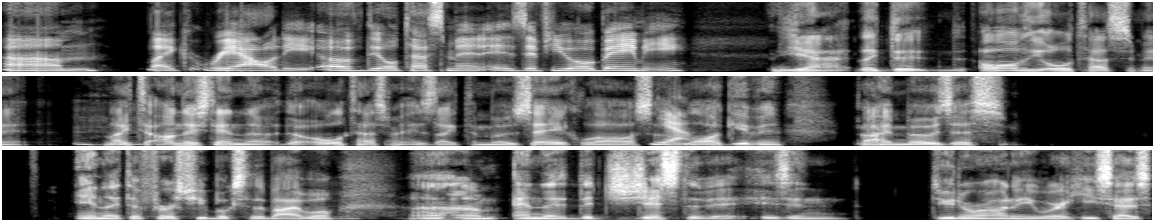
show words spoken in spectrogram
um like reality of the Old Testament is if you obey me. yeah. Like the all of the Old Testament like Mhm. to understand the, the old testament is like the mosaic law so Yeah. the law given by moses in like the first few books of the bible Mhm. um, and the, the gist of it is in deuteronomy where he says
